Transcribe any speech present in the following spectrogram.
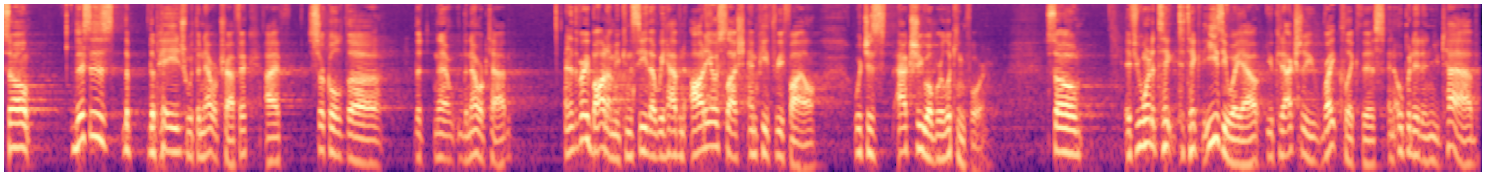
So this is the, the page with the network traffic. I've circled the, the, the network tab. And at the very bottom you can see that we have an audio slash MP3 file, which is actually what we're looking for. So if you wanted to take, to take the easy way out, you could actually right click this and open it in a new tab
